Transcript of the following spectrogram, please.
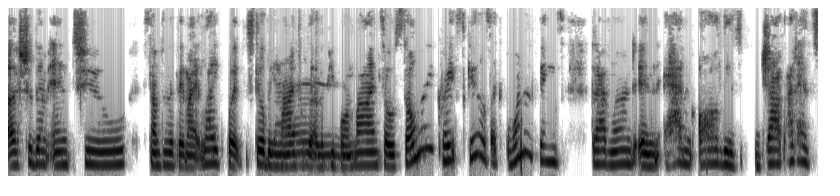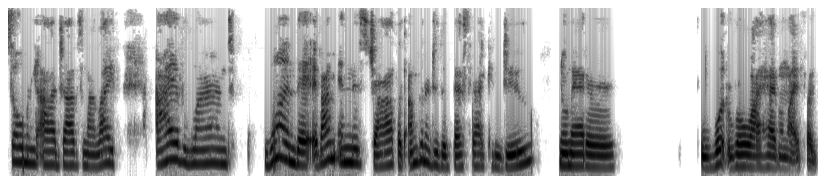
usher them into something that they might like, but still be yes. mindful of the other people in line. So, so many great skills. Like one of the things that I've learned in having all these jobs, I've had so many odd jobs in my life. I have learned one that if I'm in this job, like I'm going to do the best that I can do, no matter what role I have in life. Like,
